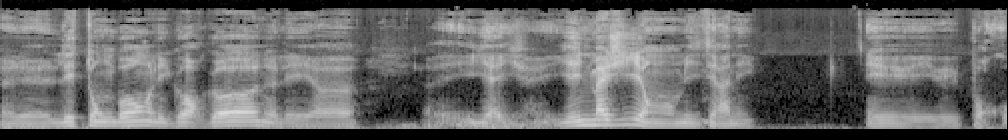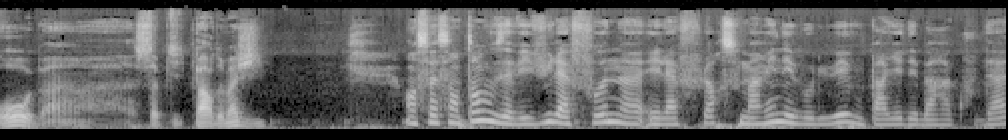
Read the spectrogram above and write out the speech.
euh, les tombants, les gorgones, les, euh, il y, a, y a une magie en Méditerranée. Et pour gros, ben, sa petite part de magie. En 60 ans, vous avez vu la faune et la flore sous-marine évoluer. Vous parliez des barracudas.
